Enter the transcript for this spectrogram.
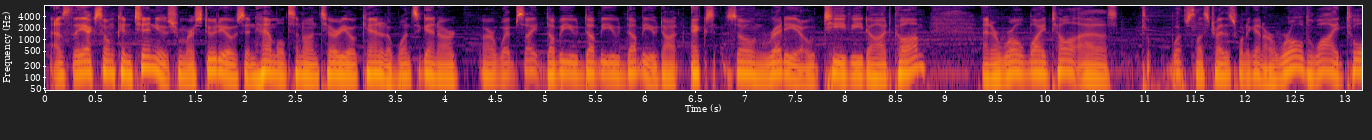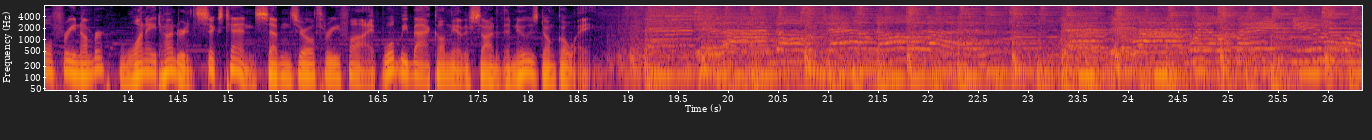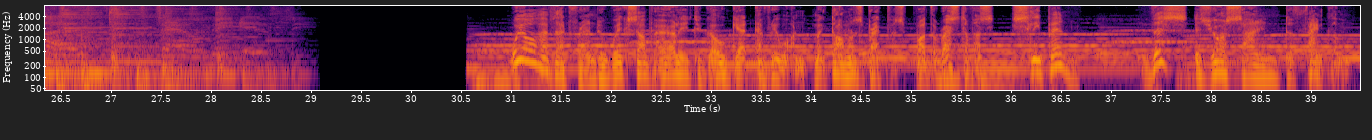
as the Zone continues from our studios in Hamilton, Ontario, Canada. Once again, our, our website, www.xzoneradiotv.com, and our worldwide tele. Uh, whoops, let's try this one again. Our worldwide toll free number, 1 800 610 7035. We'll be back on the other side of the news. Don't go away. We all have that friend who wakes up early to go get everyone McDonald's breakfast, while the rest of us sleep in. This is your sign to thank them.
